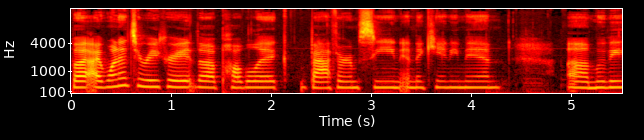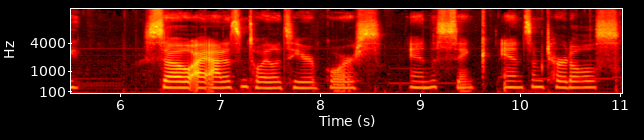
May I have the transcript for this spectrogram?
But I wanted to recreate the public bathroom scene in the Candyman uh, movie, so I added some toilets here, of course, and the sink, and some turtles,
